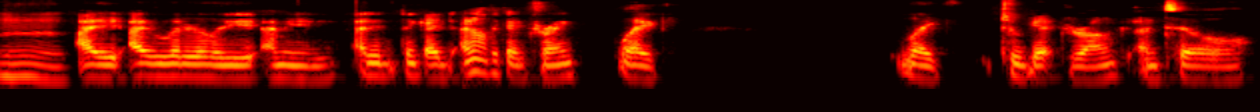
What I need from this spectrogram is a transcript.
Mm. I I literally I mean, I didn't think I I don't think I drank like like to get drunk until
